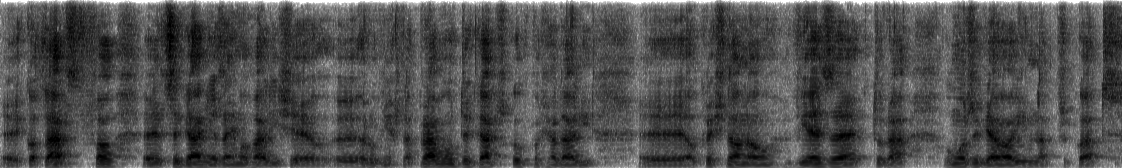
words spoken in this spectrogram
e, kotlarstwo. E, Cyganie zajmowali się również naprawą tych garczków, posiadali określoną wiedzę, która umożliwiała im na przykład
